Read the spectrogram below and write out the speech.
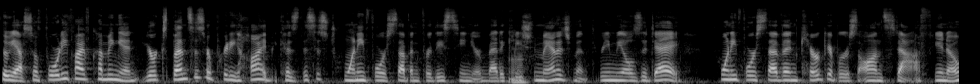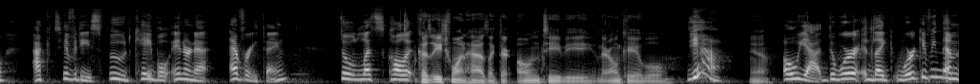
so yeah, so 45 coming in. Your expenses are pretty high because this is 24/7 for these senior medication Mm. management, 3 meals a day, 24/7 caregivers on staff, you know, activities, food, cable, internet, everything. So let's call it Because each one has like their own TV and their own cable. yeah. Yeah. Oh yeah, the, we're like we're giving them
